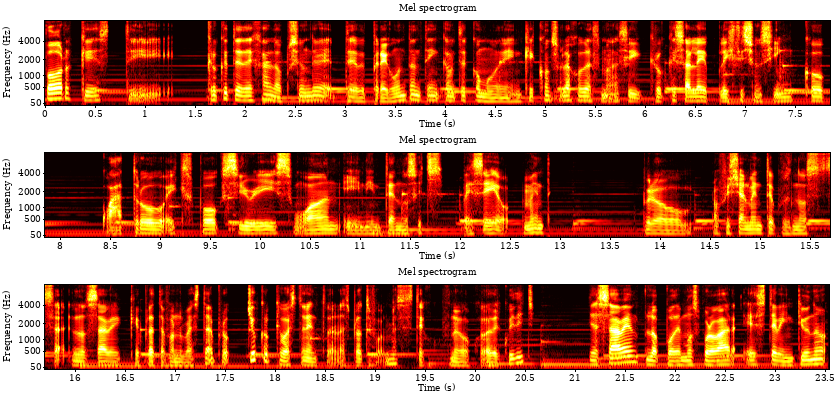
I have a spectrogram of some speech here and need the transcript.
Porque este creo que te deja la opción de te preguntan técnicamente como de en qué consola juegas más y creo que sale PlayStation 5, 4, Xbox Series One y Nintendo Switch PC obviamente. Pero oficialmente pues no, no sabe qué plataforma va a estar, pero yo creo que va a estar en todas las plataformas este nuevo juego de Quidditch. Ya saben, lo podemos probar este 21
